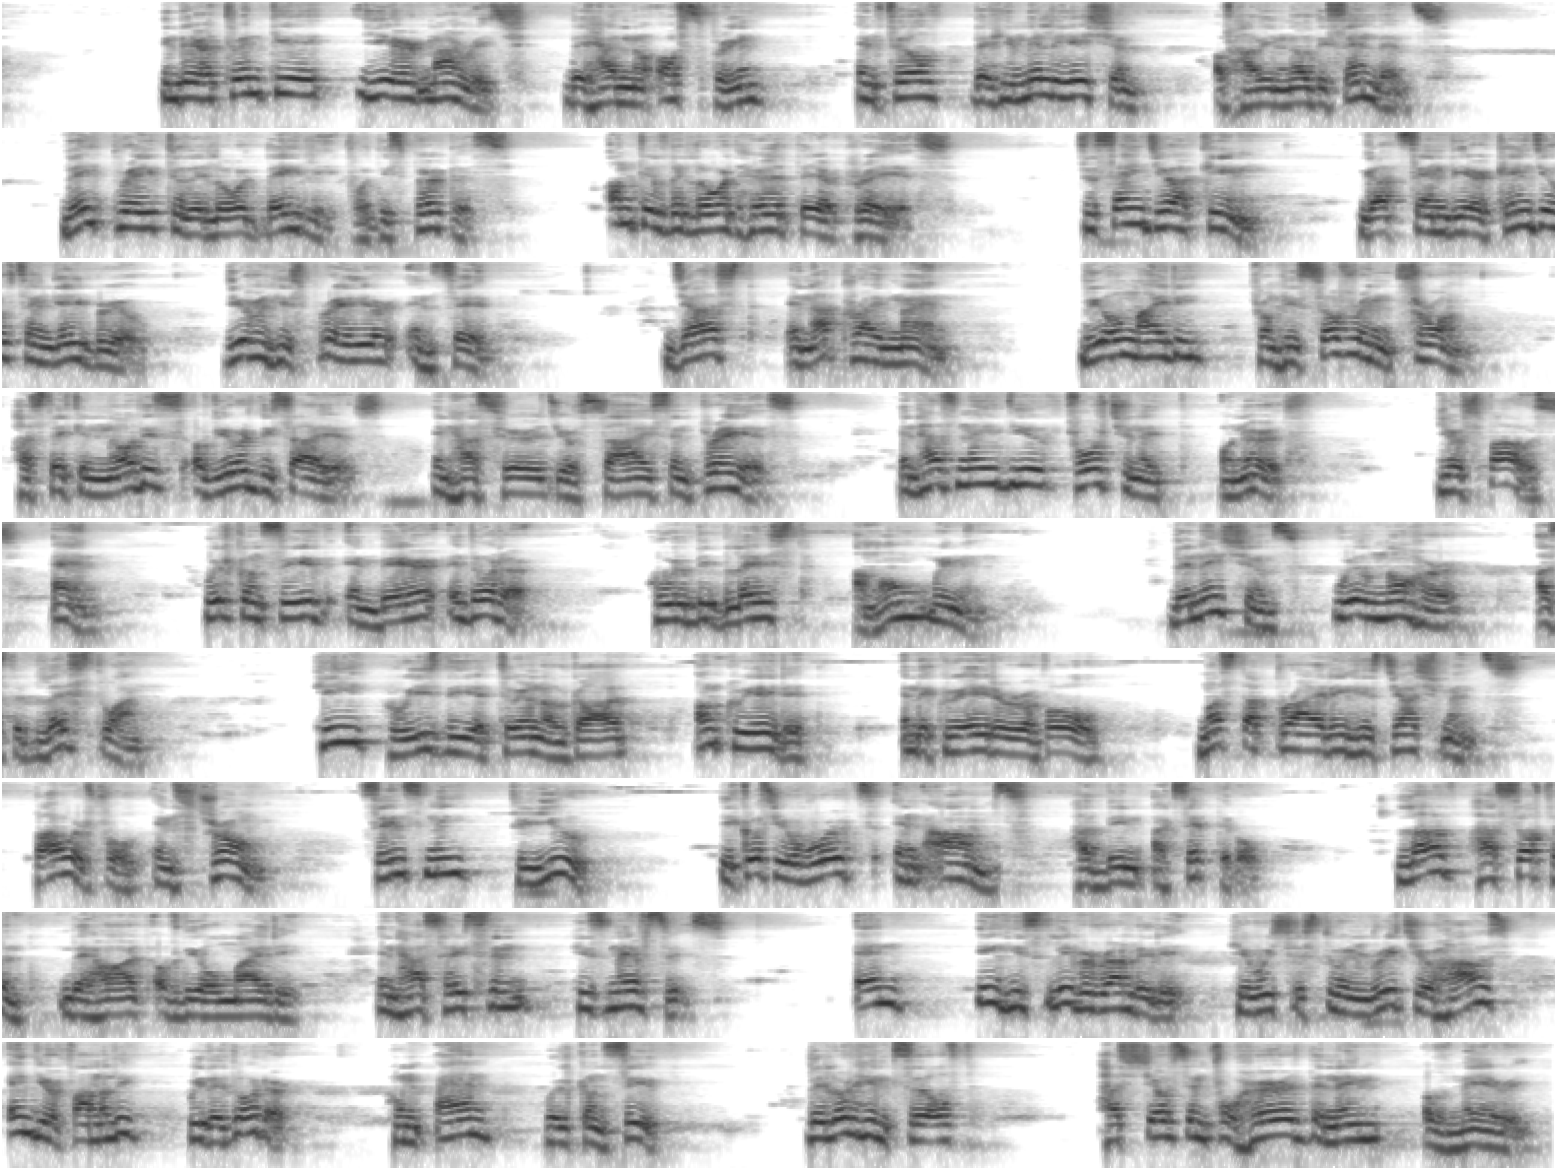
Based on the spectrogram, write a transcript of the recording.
In their 20-year marriage, they had no offspring and felt the humiliation of having no descendants. They prayed to the Lord daily for this purpose, until the Lord heard their prayers. To Saint Joachim, God sent the archangel Saint Gabriel during his prayer and said, Just and upright man, the Almighty from his sovereign throne has taken notice of your desires and has heard your sighs and prayers and has made you fortunate on earth. Your spouse, Anne, will conceive and bear a daughter who will be blessed among women. The nations will know her as the Blessed One. He who is the eternal God, uncreated, and the Creator of all, must upright in his judgments, powerful and strong, sends me to you, because your words and alms have been acceptable. Love has softened the heart of the Almighty, and has hastened his mercies, and in his liberality, he wishes to enrich your house and your family with a daughter, whom Anne will conceive. The Lord himself has chosen for her the name of Mary.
